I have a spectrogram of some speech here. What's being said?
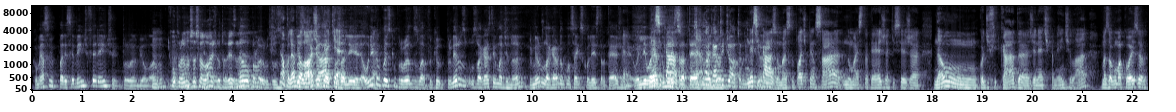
Começa a me parecer bem diferente o problema biológico. né? O problema sociológico, talvez, né? Não, o problema dos, Não, o problema dos biológico é lagartos que é- ali. A única é. coisa que o problema dos lagartos. Porque primeiro os, os lagartos têm uma dinâmica. Primeiro o lagarto não consegue escolher estratégia. É. Né? Ele é Nesse de uma estratégia. É um é lagarto idiota, né? Nesse caso, mas tu pode pensar numa estratégia que seja não codificada geneticamente lá, mas alguma coisa.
